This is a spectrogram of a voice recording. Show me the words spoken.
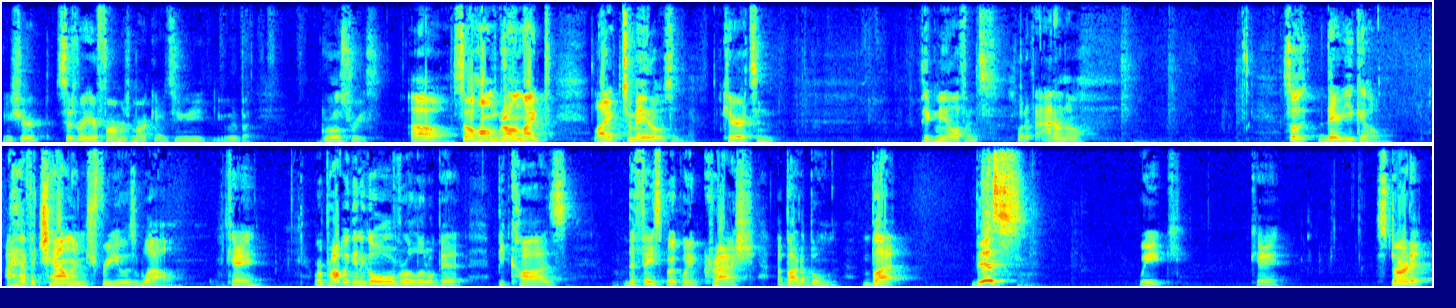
Are you sure? It says right here, farmers market. You, you would buy groceries. Oh, so homegrown like like tomatoes and carrots and pygmy elephants. What if I don't know. So there you go. I have a challenge for you as well. Okay, we're probably going to go over a little bit because the Facebook went crash about a boom. But this week, okay, start it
